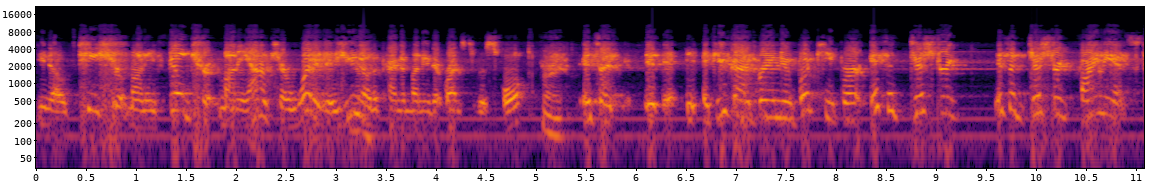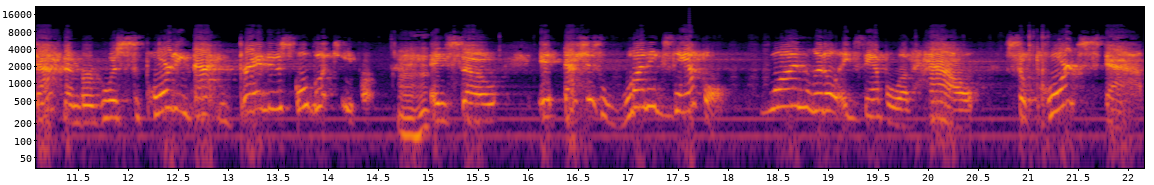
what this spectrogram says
you know, T-shirt money, field trip money. I don't care what it is. You know the kind of money that runs through the school. Right. It's a it, it, if you've got a brand new bookkeeper, it's a district it's a district finance staff member who is supporting that brand new school bookkeeper. Uh-huh. And so it, that's just one example, one little example of how support staff,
